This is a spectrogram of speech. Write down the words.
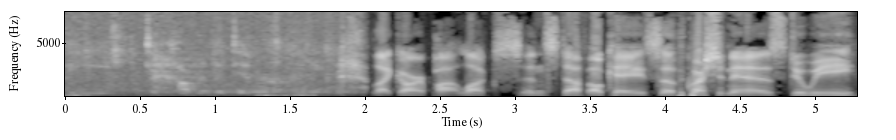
fee to cover the dinner or anything? Like our potlucks and stuff. Okay, so the question is, do we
